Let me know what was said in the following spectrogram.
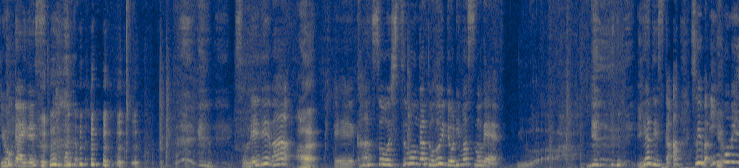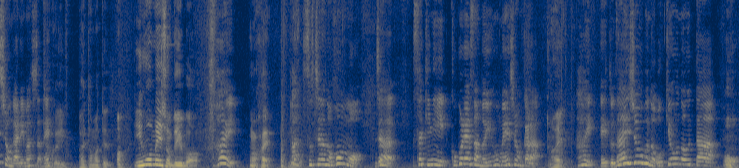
了解です。それでは、はえー感想質問が届いておりますので。いうわ嫌ですか？あそういえばインフォメーションがありましたね。といっぱい溜まってる。あインフォメーションといえば。はい。あはい。あそちらの本もじゃあ先に心屋さんのインフォメーションから。はい。はい。えっ、と大丈夫のお経の歌。お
